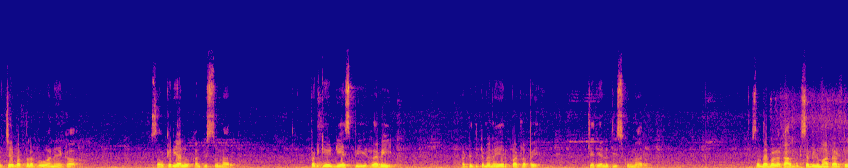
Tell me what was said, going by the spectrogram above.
వచ్చే భక్తులకు అనేక సౌకర్యాలు కల్పిస్తున్నారు. ఇప్పటికే డిఎస్పి రవి కట్టుదిట్టమైన ఏర్పాట్లపై చర్యలు తీసుకున్నారు. సందర్భంగా కార్మిక సభ్యులు మాట్లాడుతూ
